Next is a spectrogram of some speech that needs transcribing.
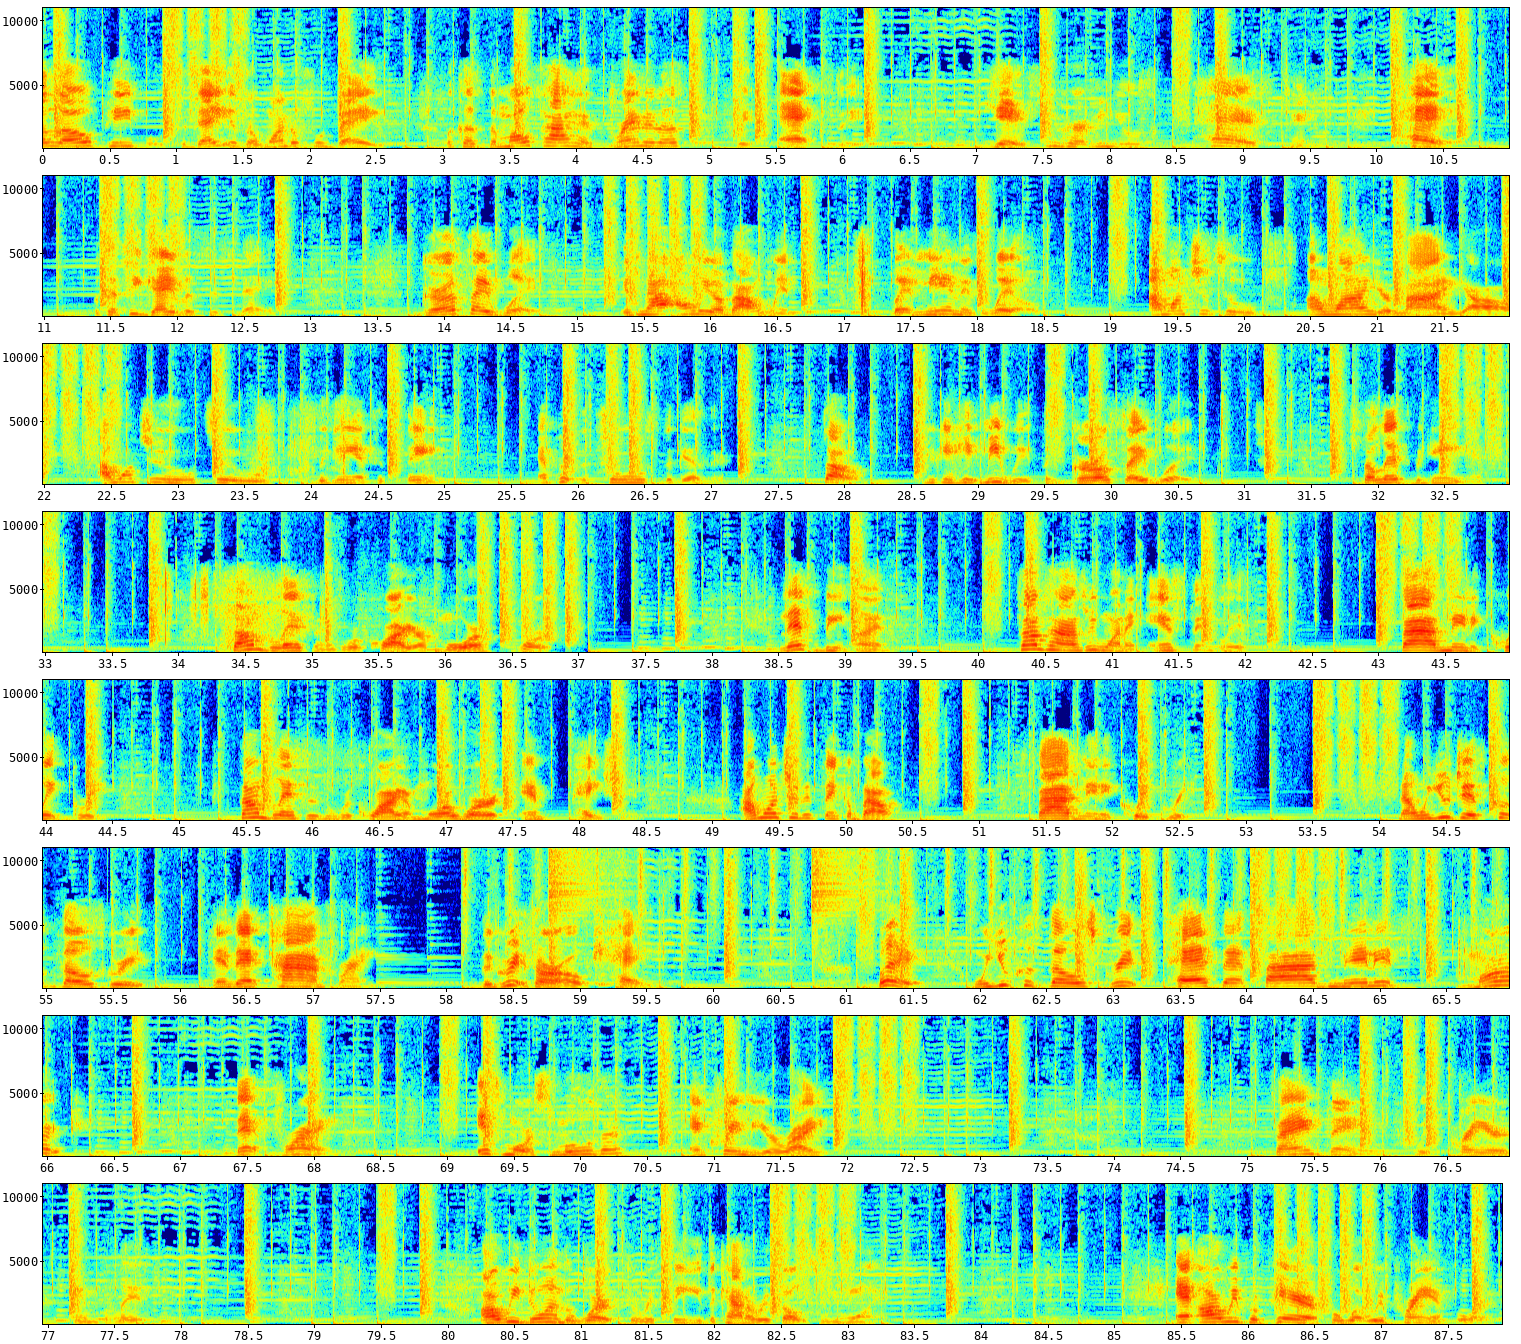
Hello, people. Today is a wonderful day because the Most High has granted us with access. Yes, you heard me use past tense, had, because He gave us this day. Girls say what? It's not only about women, but men as well. I want you to unwind your mind, y'all. I want you to begin to think and put the tools together. So, you can hit me with the girl say what. So let's begin. Some blessings require more work. Let's be honest. Sometimes we want an instant blessing, five minute quick greet. Some blessings require more work and patience. I want you to think about five minute quick grits. Now, when you just cook those grits in that time frame, the grits are okay. But when you cook those grits past that five minute mark, that frame, it's more smoother and creamier, right? Same thing with prayers and blessings. Are we doing the work to receive the kind of results we want? And are we prepared for what we're praying for?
